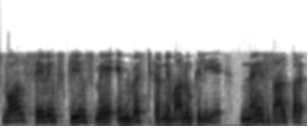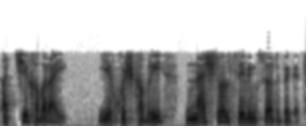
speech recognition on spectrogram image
स्मॉल सेविंग स्कीम्स में इन्वेस्ट करने वालों के लिए नए साल पर अच्छी खबर आई। ये खुशखबरी नेशनल सेविंग सर्टिफिकेट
